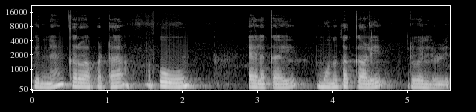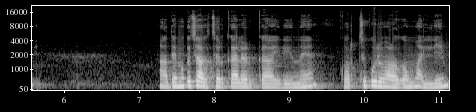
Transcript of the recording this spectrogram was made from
പിന്നെ കറുവാപ്പട്ട പൂവും ഏലക്കായി മൂന്ന് തക്കാളി ഒരു വെല്ലുള്ളി. ആദ്യം നമുക്ക് ചതച്ചെടുക്കാലെടുക്കുക ഇതിൽ നിന്ന് കുറച്ച് കുരുമുളകും മല്ലിയും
